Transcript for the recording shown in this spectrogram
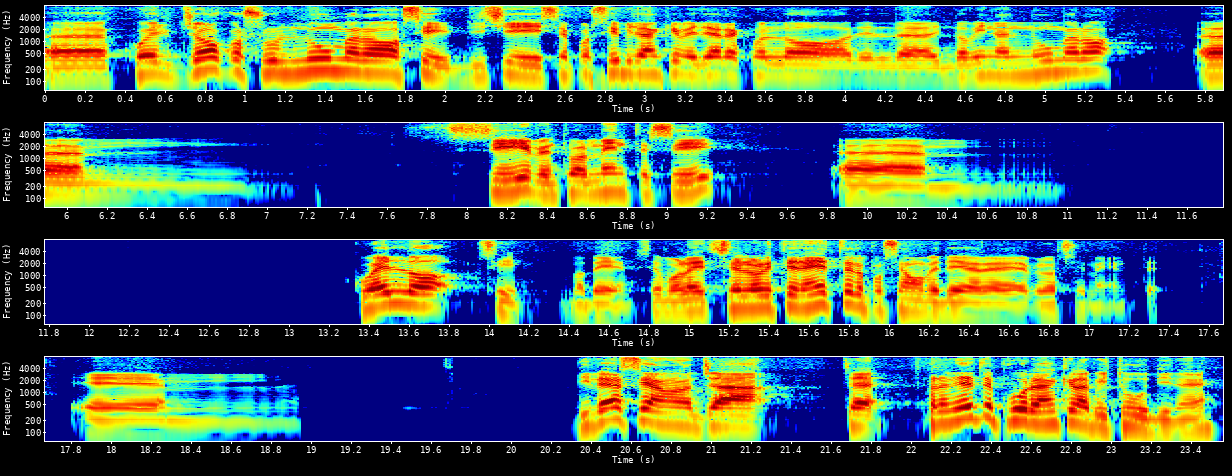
Uh, quel gioco sul numero, sì, dici se è possibile anche vedere quello del indovina il numero, um, sì, eventualmente sì, um, quello, sì, va bene, se, volete, se, lo ritenete lo possiamo vedere velocemente. Ehm, diversi hanno già, cioè prendete pure anche l'abitudine,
